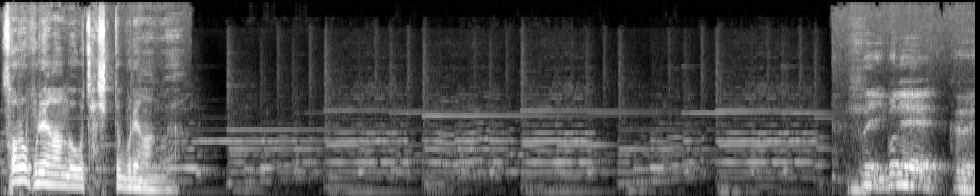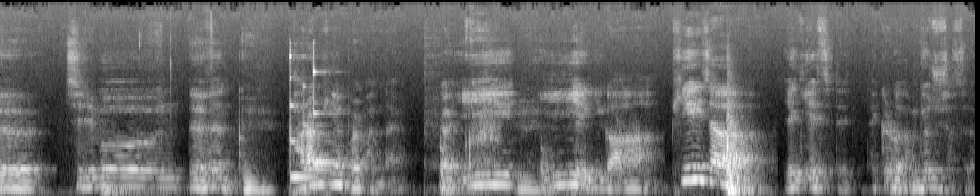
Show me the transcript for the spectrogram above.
서로 불행한 거고 자식도 불행한 거야. 근데 이번에 그 질문은 바람 피면 벌 받나요? 그러니까 이, 이 얘기가 피해자 얘기했을 때 댓글로 남겨주셨어요.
